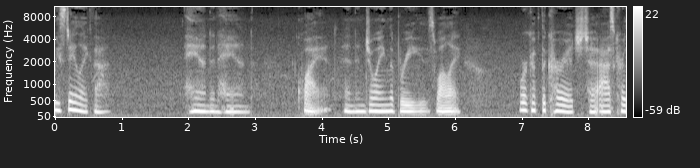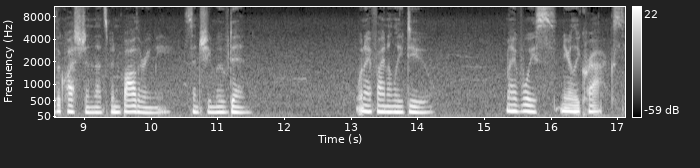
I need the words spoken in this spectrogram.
We stay like that, hand in hand, quiet and enjoying the breeze while I work up the courage to ask her the question that's been bothering me since she moved in. When I finally do, my voice nearly cracks.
